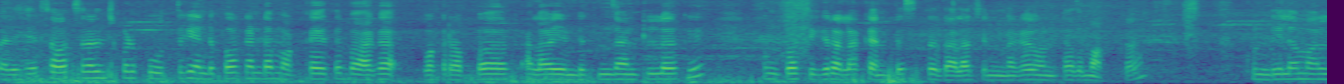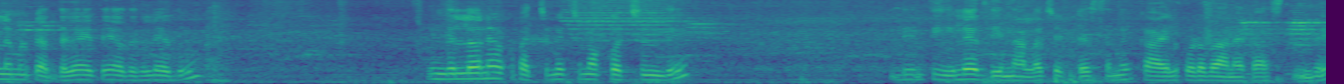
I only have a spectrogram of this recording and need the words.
పదిహేను సంవత్సరాల నుంచి కూడా పూర్తిగా ఎండిపోకుండా మొక్క అయితే బాగా ఒక రబ్బ అలా ఎండుతుంది దాంట్లోకి ఇంకో సిగర్ అలా కనిపిస్తుంది. అలా చిన్నగా ఉంటుంది మొక్క. కుండీలో మళ్ళీ మనం పెద్దగా అయితే ఎదగలేదు. ఇందులోనే ఒక పచ్చిమిర్చి మొక్క వచ్చింది. దీన్ని తీయలేదు. దీన్ని అలా చెట్టేస్తుంది కాయలు కూడా బాగానే కాస్తుంది.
